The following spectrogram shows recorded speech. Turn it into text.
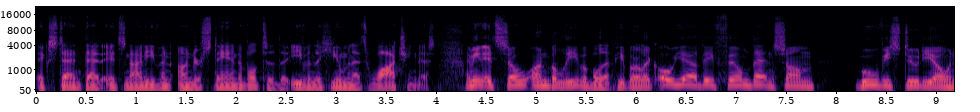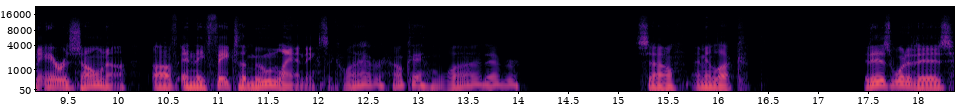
extent that it's not even understandable to the even the human that's watching this. I mean, it's so unbelievable that people are like, "Oh yeah, they filmed that in some movie studio in Arizona, uh, and they faked the moon landing." It's like, whatever, okay, whatever. So, I mean, look, it is what it is.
